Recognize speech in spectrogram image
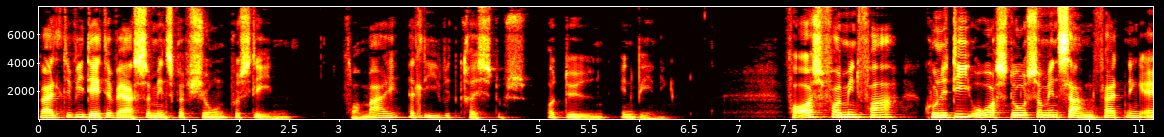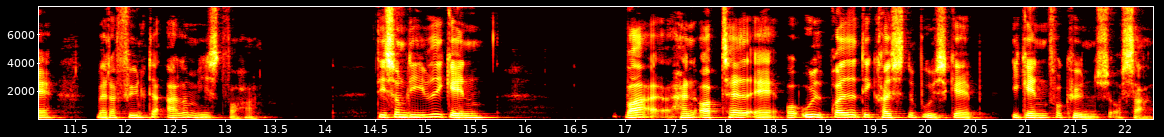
valgte vi dette vers som inskription på stenen. For mig er livet Kristus og døden en vinding. For også for min far kunne de ord stå som en sammenfatning af, hvad der fyldte allermest for ham. Det som livet igen var han optaget af at udbrede det kristne budskab igennem forkyndelse og sang.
